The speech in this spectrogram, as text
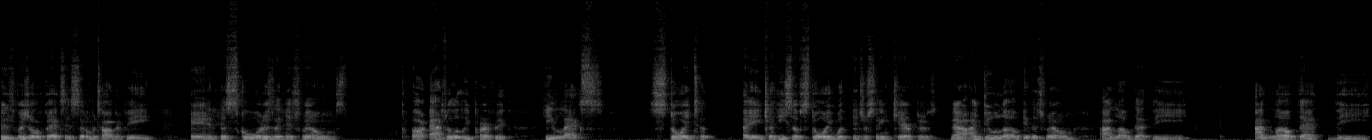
his visual effects, his cinematography, and his scores and his films are absolutely perfect. He lacks story to a cohesive story with interesting characters. Now, I do love in this film, I love that the I love that the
